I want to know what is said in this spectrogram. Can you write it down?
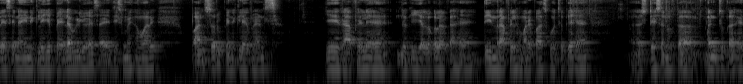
पैसे नहीं निकले। ये पहला वीडियो ऐसा है जिसमें हमारे पाँच सौ रुपये निकले फ्रेंड्स ये राफेल है, जो कि येलो कलर का है। तीन राफेल हमारे पास हो चुके हैं। स्टेशन उसका बन चुका है।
